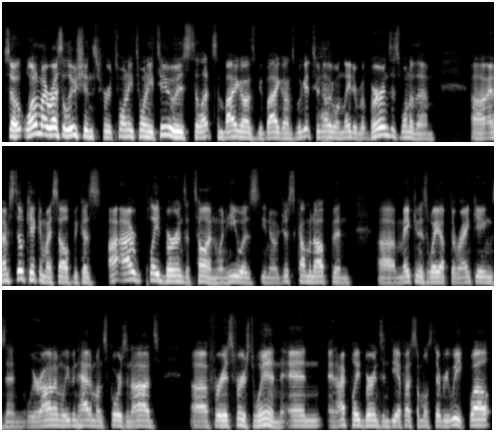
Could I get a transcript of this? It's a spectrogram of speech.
so one of my resolutions for 2022 is to let some bygones be bygones. We'll get to another one later, but Burns is one of them, uh, and I'm still kicking myself because I, I, played Burns a ton when he was, you know, just coming up and uh, making his way up the rankings, and we were on him. We even had him on scores and odds uh, for his first win, and and I played Burns in DFS almost every week. Well,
